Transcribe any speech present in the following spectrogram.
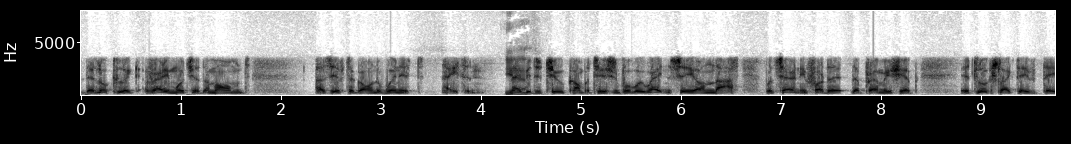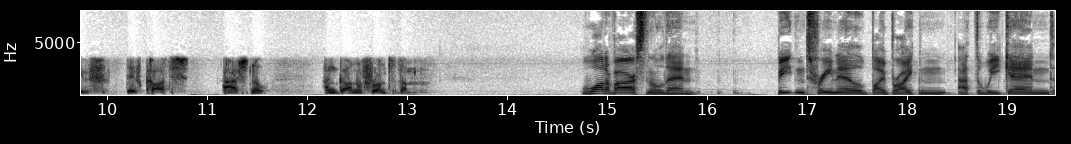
they look like very much at the moment as if they're going to win it, Nathan. Yeah. Maybe the two competitions, but we'll wait and see on that. But certainly for the, the Premiership, it looks like they've they've they've caught Arsenal and gone in front of them. What of Arsenal then? Beaten 3 0 by Brighton at the weekend.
